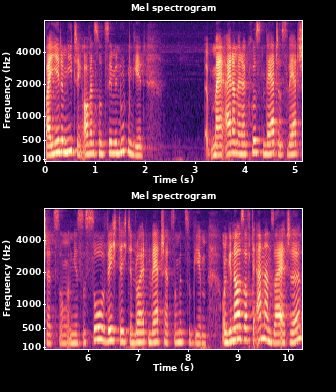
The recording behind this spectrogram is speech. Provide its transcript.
bei jedem Meeting, auch wenn es nur zehn Minuten geht. Mein, einer meiner größten Werte ist Wertschätzung. Und mir ist es so wichtig, den Leuten Wertschätzung mitzugeben. Und genauso auf der anderen Seite,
